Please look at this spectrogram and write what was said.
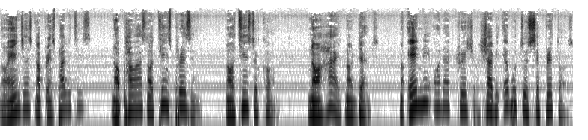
nor angels, nor principalities, nor powers, nor things present, nor things to come, nor height, nor depth, nor any other creature shall be able to separate us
